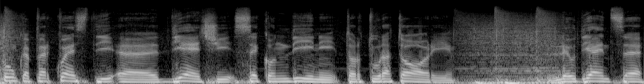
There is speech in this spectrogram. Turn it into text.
Comunque per questi 10 eh, secondini torturatori le udienze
